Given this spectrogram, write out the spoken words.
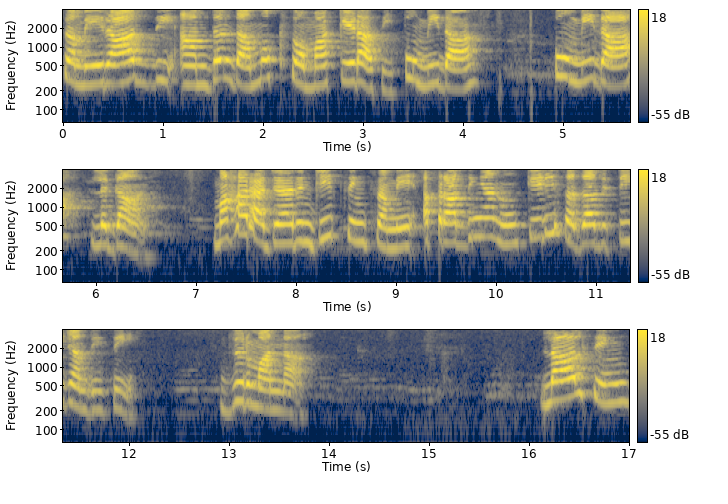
ਸਮੇਂ ਰਾਜ ਦੀ ਆਮਦਨ ਦਾ ਮੁੱਖ ਸੋਮਾ ਕਿਹੜਾ ਸੀ? ਭੂਮੀ ਦਾ ਭੂਮੀ ਦਾ ਲਗਾਨ। ਮਹਾਰਾਜਾ ਰਣਜੀਤ ਸਿੰਘ ਸਮੇਂ ਅਪਰਾਧੀਆਂ ਨੂੰ ਕਿਹੜੀ ਸਜ਼ਾ ਦਿੱਤੀ ਜਾਂਦੀ ਸੀ? ਜੁਰਮਾਨਾ। ਲਾਲ ਸਿੰਘ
